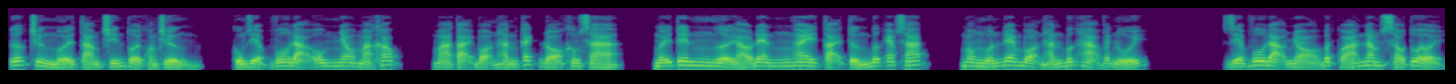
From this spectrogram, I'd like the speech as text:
ước chừng mới tám chín tuổi khoảng chừng, cùng diệp vô đạo ôm nhau mà khóc, mà tại bọn hắn cách đó không xa, mấy tên người áo đen ngay tại từng bước ép sát, mong muốn đem bọn hắn bước hạ vách núi. Diệp vô đạo nhỏ bất quá năm sáu tuổi,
